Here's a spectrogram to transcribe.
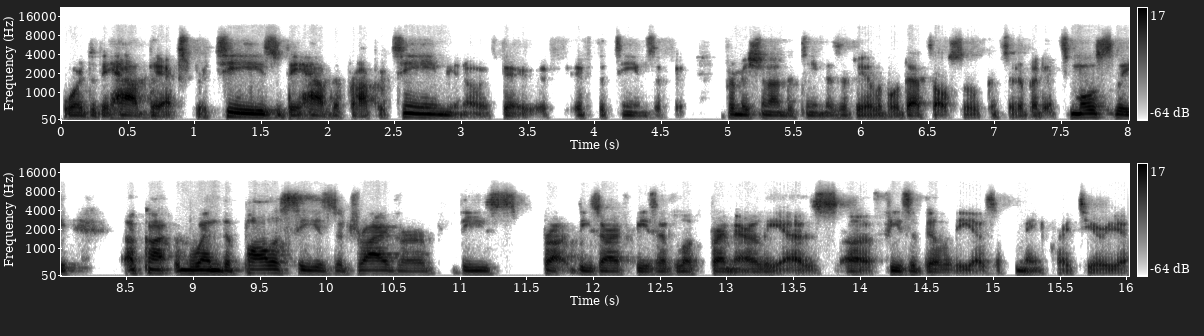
Or do they have the expertise? Do they have the proper team? You know, if they, if, if the teams, if permission on the team is available, that's also considered, but it's mostly a, when the policy is the driver, these, these RFPs have looked primarily as uh, feasibility as a main criteria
